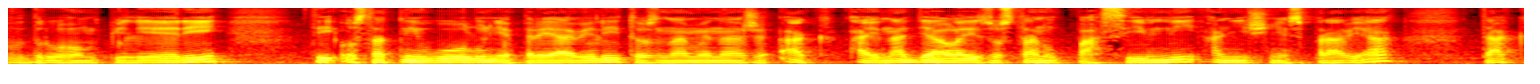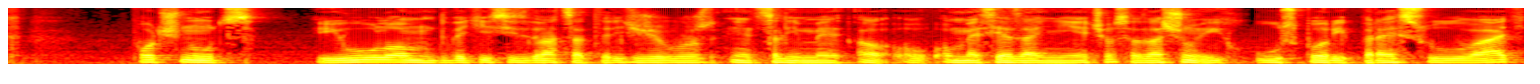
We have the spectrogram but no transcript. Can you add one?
v druhom pilieri. Tí ostatní vôľu neprejavili, to znamená, že ak aj naďalej zostanú pasívni a nič nespravia, tak počnúc júlom 2023, čiže už necelý me, o, o mesiac aj niečo, sa začnú ich úspory presúvať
